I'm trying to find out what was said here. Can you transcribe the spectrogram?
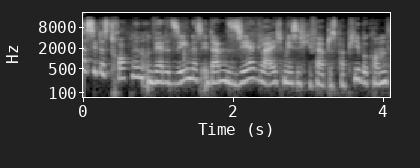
lasst ihr das trocknen und werdet sehen, dass ihr dann sehr gleichmäßig gefärbtes Papier bekommt.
